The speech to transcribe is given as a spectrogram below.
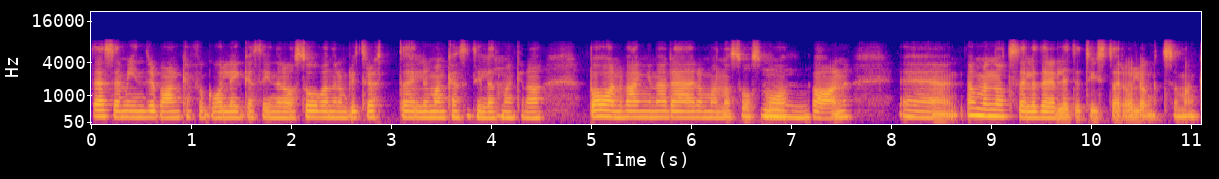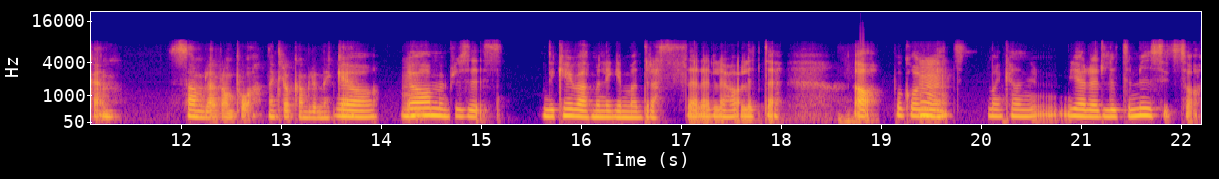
Där så mindre barn kan få gå och lägga sig när de sover när de blir trötta eller man kan se till att man kan ha barnvagnar där om man har så små Mm. barn. Eh, ja, men något ställe där det är lite tystare och lugnt som man kan samla dem på när klockan blir mycket. Ja, Mm. ja, men precis. Det kan ju vara att man lägger madrasser eller har lite ja, på golvet. Mm. Man kan göra det lite mysigt så.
